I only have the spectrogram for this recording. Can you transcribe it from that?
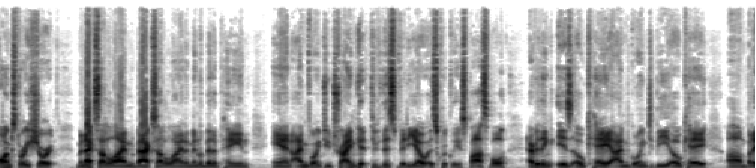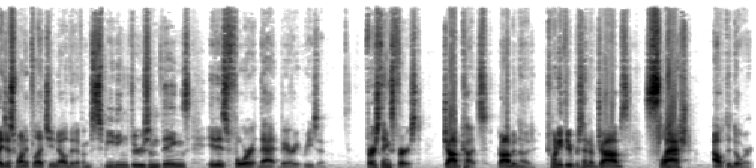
long story short, my neck's out of line, my back's out of line, I'm in a bit of pain, and I'm going to try and get through this video as quickly as possible. Everything is okay, I'm going to be okay, um, but I just wanted to let you know that if I'm speeding through some things, it is for that very reason. First things first Job cuts, Robinhood, 23% of jobs slashed out the door.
